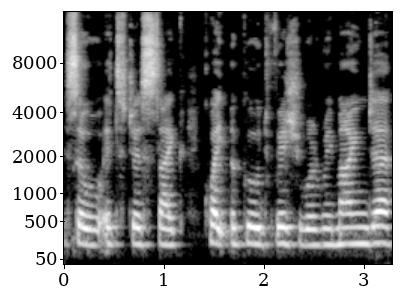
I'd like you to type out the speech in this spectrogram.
So it's just like quite a good visual reminder.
